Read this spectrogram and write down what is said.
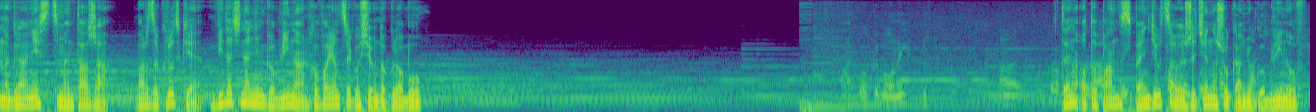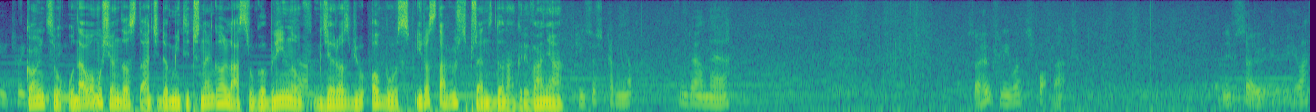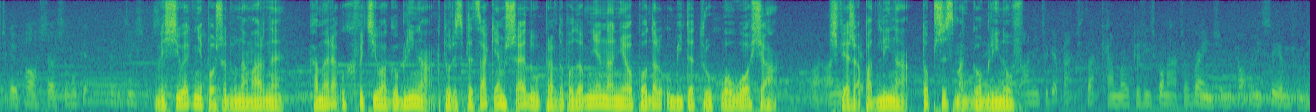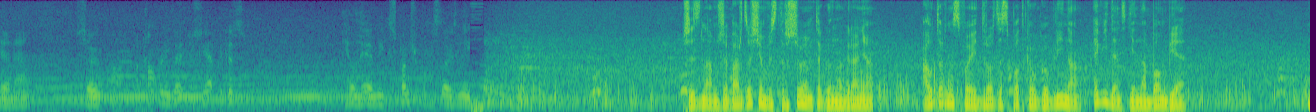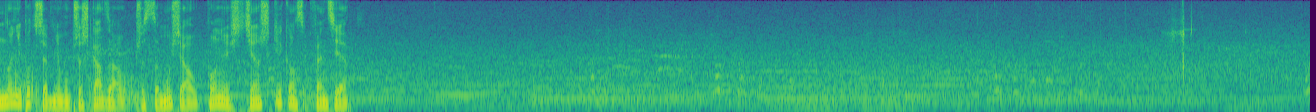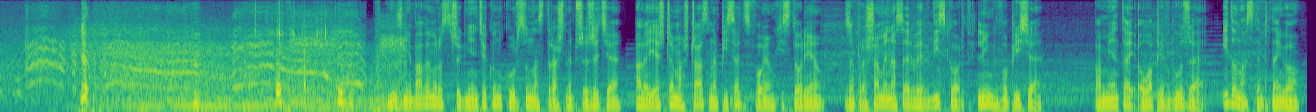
Nagranie z cmentarza. Bardzo krótkie, widać na nim goblina chowającego się do grobu. Ten oto pan spędził całe życie na szukaniu goblinów. W końcu udało mu się dostać do mitycznego lasu goblinów, gdzie rozbił obóz i rozstawił sprzęt do nagrywania. So hopefully he won't spot that. Wysiłek nie poszedł na marne. Kamera uchwyciła goblina, który z plecakiem szedł prawdopodobnie na nieopodal ubite truchło łosia. Świeża padlina to przysmak goblinów. Przyznam, że bardzo się wystraszyłem tego nagrania. Autor na swojej drodze spotkał goblina, ewidentnie na bombie. No niepotrzebnie mu przeszkadzał, przez co musiał ponieść ciężkie konsekwencje. Już niebawem rozstrzygnięcie konkursu na straszne przeżycie, ale jeszcze masz czas napisać swoją historię. Zapraszamy na serwer Discord, link w opisie. Pamiętaj o łapie w górze i do następnego.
